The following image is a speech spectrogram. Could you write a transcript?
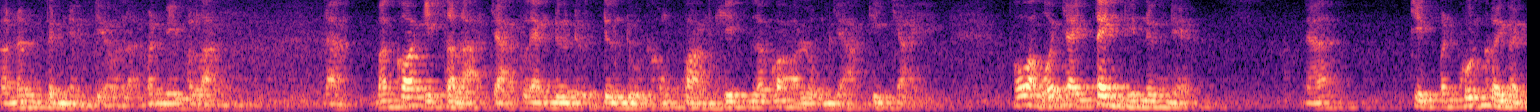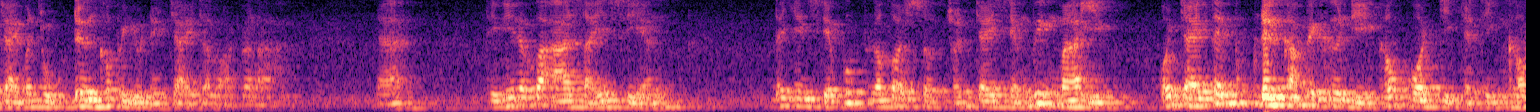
ตอนนั้นมันเป็นหนึ่งเดียวแหละมันมีพลังนะมันก็อิสระจากแรงดึงดูดดึงดูดของความคิดแล้วก็อารมณ์อยากที่ใจ เพราะว่าหัวใจเต้นทีนึงเนี่ยนะจิตมันคุ้นเคยกับใจมันถูกดึงเข้าไปอยู่ในใจตลอดเวลานะทีนี้เราก็อาศัยเสียง ได้ยินเสียงปุ๊บเราก็สนใจเสียงวิ่งมาอีก หัวใจเต้นปุ๊บดึงกลับไปคืนอีกเขากลัวจิตจะทิ้งเขา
